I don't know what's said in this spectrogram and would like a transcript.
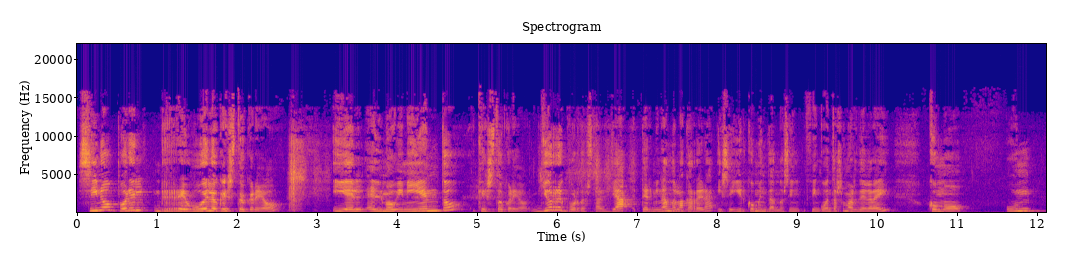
sino por el revuelo que esto creó y el, el movimiento que esto creó. Yo recuerdo estar ya terminando la carrera y seguir comentando cin- 50 sombras de Grey como un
